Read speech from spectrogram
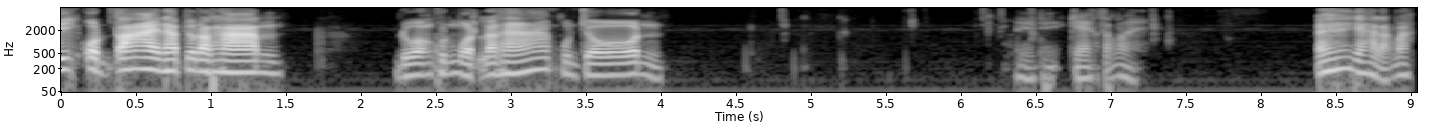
วิกอดได้นะครับโจนาธาน ดวงคุณหมดแล้วครับคุณโจนนี่นี่แกล้งสักหน่อยเอ้ยอย่าหันหลังมา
